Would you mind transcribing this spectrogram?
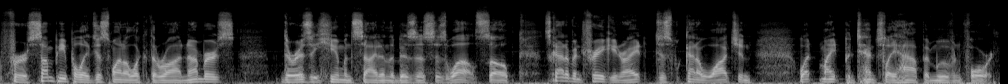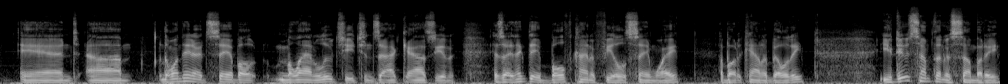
for some people, they just want to look at the raw numbers. There is a human side in the business as well. So it's kind of intriguing, right? Just kind of watching what might potentially happen moving forward. And um, the one thing I'd say about Milan Lucic and Zach Kassian is I think they both kind of feel the same way about accountability. You do something to somebody,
